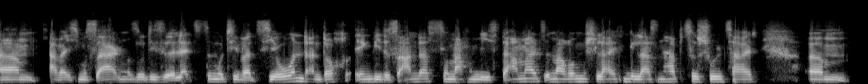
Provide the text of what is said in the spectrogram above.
Ähm, aber ich muss sagen, so diese letzte Motivation, dann doch irgendwie das anders zu machen, wie ich es damals immer rumschleifen gelassen habe zur Schulzeit. Ähm,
